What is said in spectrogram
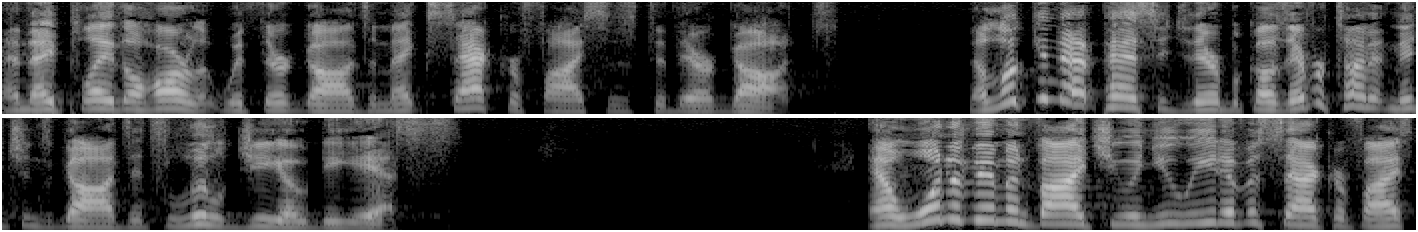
and they play the harlot with their gods and make sacrifices to their gods. Now look in that passage there because every time it mentions gods, it's little G O D S. And one of them invites you, and you eat of a sacrifice,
